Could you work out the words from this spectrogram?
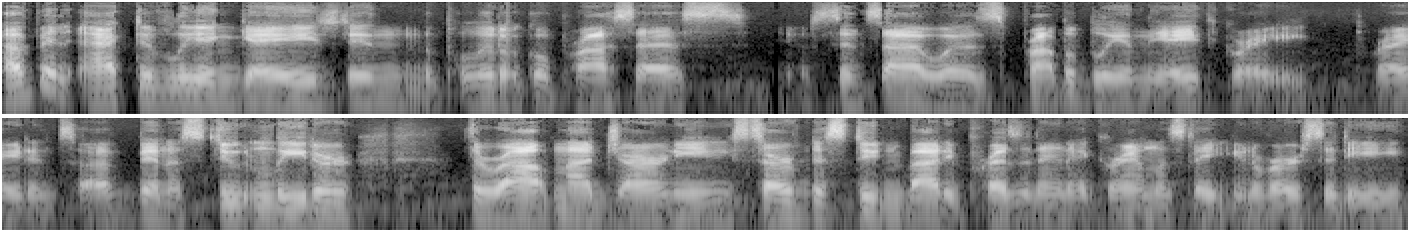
I've been actively engaged in the political process since I was probably in the eighth grade, right? And so I've been a student leader throughout my journey, served as student body president at Grambling State University,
